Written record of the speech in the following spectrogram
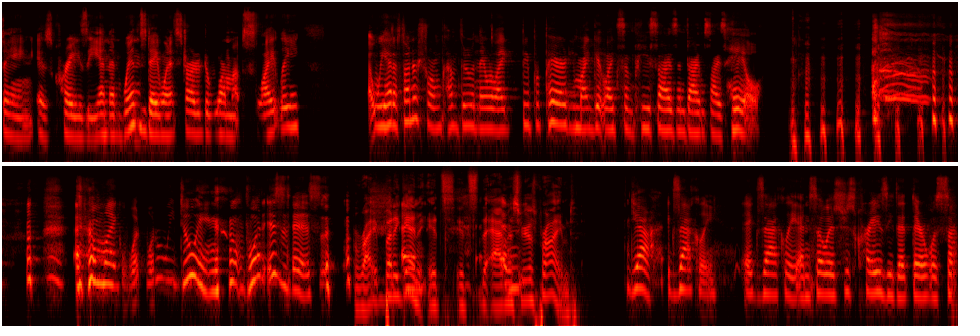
thing is crazy. And then Wednesday, when it started to warm up slightly, uh, we had a thunderstorm come through, and they were like, "Be prepared, you might get like some pea size and dime size hail." and I'm like, what what are we doing? what is this? right. But again, and, it's it's the atmosphere is primed. Yeah, exactly. Exactly. And so it's just crazy that there was some,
